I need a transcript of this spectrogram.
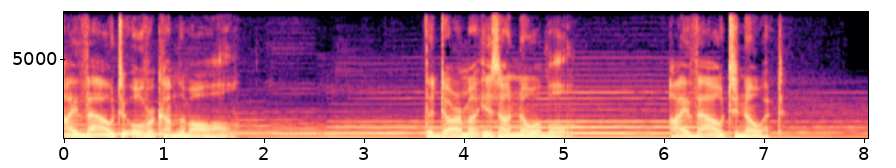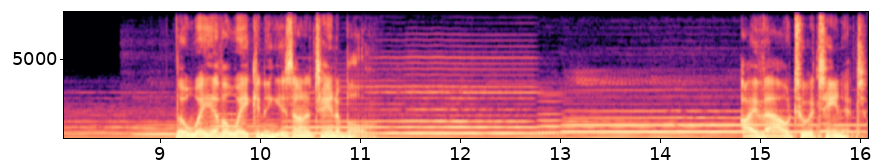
I vow to overcome them all. The Dharma is unknowable. I vow to know it. The way of awakening is unattainable. I vow to attain it.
